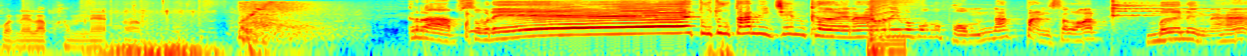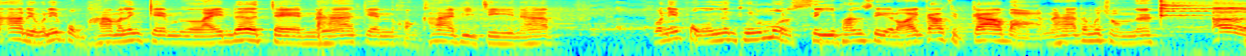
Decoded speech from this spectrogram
ควรได้รับคำแนะนำกราบสวัสดีทุกทุกท่านอีกเช่นเคยนะฮะวันนี้มาพบกับผมนักปั่นสล็อตเบอร์หนึ่งนะฮะอะเดี๋ยววันนี้ผมพามาเล่นเกม Rider Gen นะฮะเกมของค่าย PG นะครับวันนี้ผมเอาเงินทุนทั้งหมด 4,499 บาทนะฮะท่านผู้ชมนะเออ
